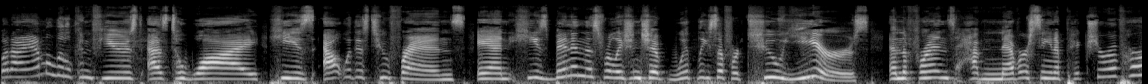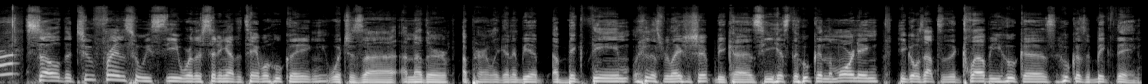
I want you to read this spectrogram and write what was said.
But I am a little confused as to why he's out with his two friends and he's been in this relationship with Lisa for two years and the friends have never seen a picture of her. So the two friends who we see where they're sitting at the table hookahing, which is uh, another apparently going to be a, a big theme in this relationship because he hits the hookah in the morning, he goes out to the clubby hookahs. Hookah's a big thing.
